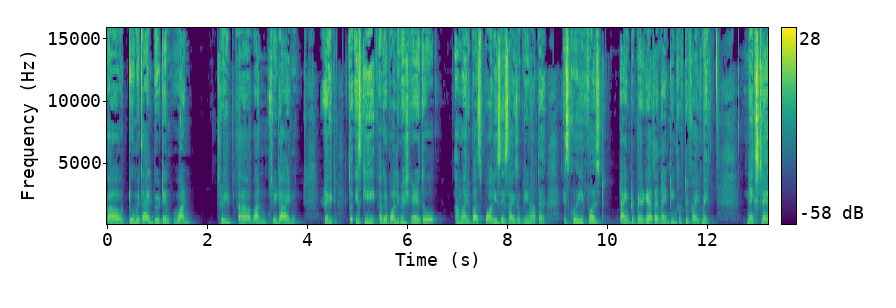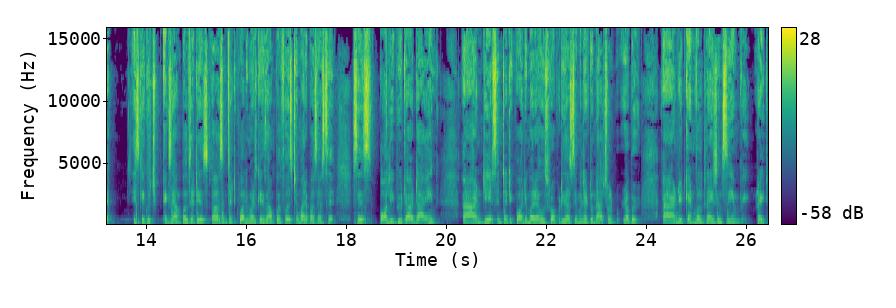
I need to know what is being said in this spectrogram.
Two methyl butane one three one three diene right तो इसकी अगर पॉलीमेशन करें तो हमारे पास पॉली से साइजोब्रीन आता है। इसको ही फ़र्स्ट टाइम प्रिपेयर किया था 1955 में। नेक्स्ट है इसके कुछ examples it is synthetic polymers के एग्ज़ाम्पल फ़र्स्ट हमारे पास है सिस पॉलीब्यूटा डाइन एंड ये सिंथेटिक पॉलीमर है, उस properties are similar to natural rubber and it can vulcanise in same way right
